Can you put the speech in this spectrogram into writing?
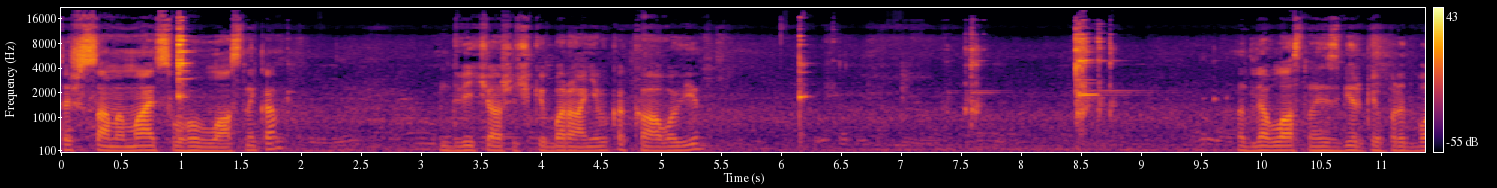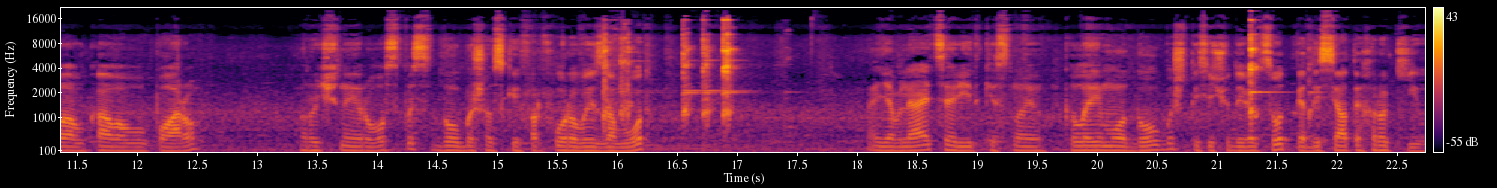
Те ж саме мають свого власника. Дві чашечки баранівка, кавові. Для власної збірки придбав кавову пару. Ручний розпис, Довбишевський фарфоровий завод. Являється рідкісною. Клеймо Довбиш 1950-х років.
